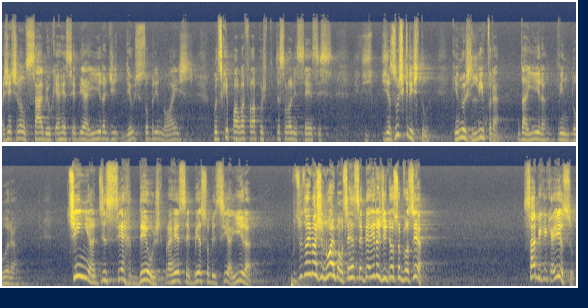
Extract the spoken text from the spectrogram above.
A gente não sabe o que é receber a ira de Deus sobre nós. Por isso que Paulo vai falar para os Tessalonicenses: Jesus Cristo, que nos livra da ira vindoura tinha de ser Deus para receber sobre si a ira. Você já imaginou, irmão, você receber a ira de Deus sobre você? Sabe o que é isso?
